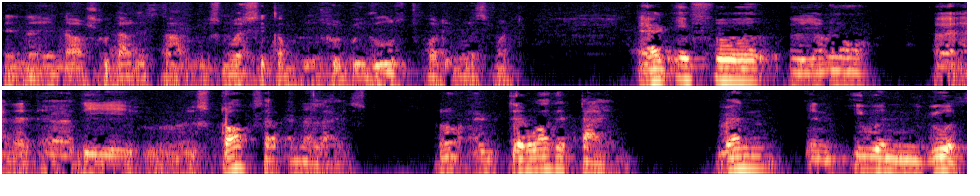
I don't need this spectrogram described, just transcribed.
in in also Dagestan, which investing companies should be used for investment. And if uh, you know, uh, and, uh, the stocks are analyzed, you know, and there was a time when in even US,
